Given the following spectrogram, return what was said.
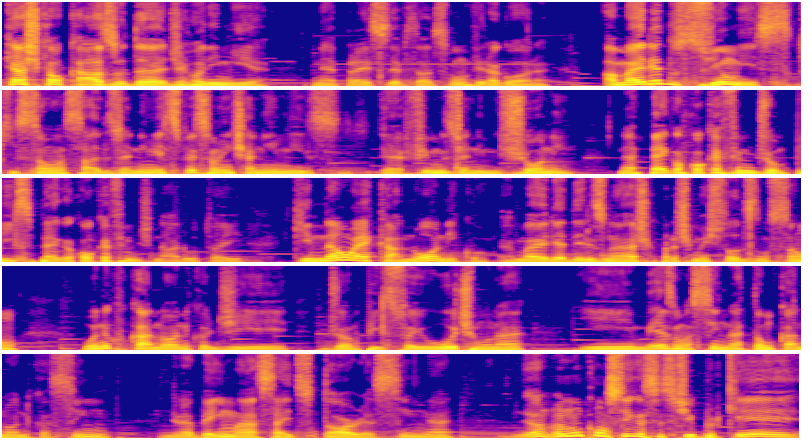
que acho que é o caso da, de Horimiya, né, para esses episódios que vão vir agora. A maioria dos filmes que são lançados de anime, especialmente animes, é, filmes de anime shonen, né, pega qualquer filme de One Piece, pega qualquer filme de Naruto aí, que não é canônico, a maioria deles não é, acho que praticamente todos não são, o único canônico de, de One Piece foi o último, né? E mesmo assim não é tão canônico assim. Ele é bem uma side story, assim, né? Eu, eu não consigo assistir porque,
